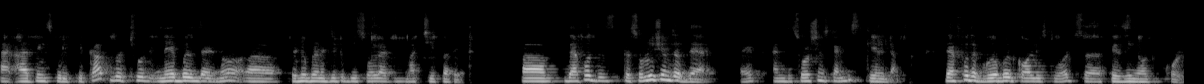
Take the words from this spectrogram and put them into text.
other things will pick up, which would enable the you know uh, renewable energy to be sold at much cheaper rate. Um, therefore, this, the solutions are there, right, and the solutions can be scaled up. Therefore, the global call is towards uh, phasing out coal.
